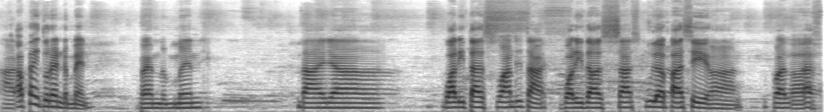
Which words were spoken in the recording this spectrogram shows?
Apa itu rendemen? rendemen daya Kualitas kuantitas kualitas gula pasir. nah, kualitas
